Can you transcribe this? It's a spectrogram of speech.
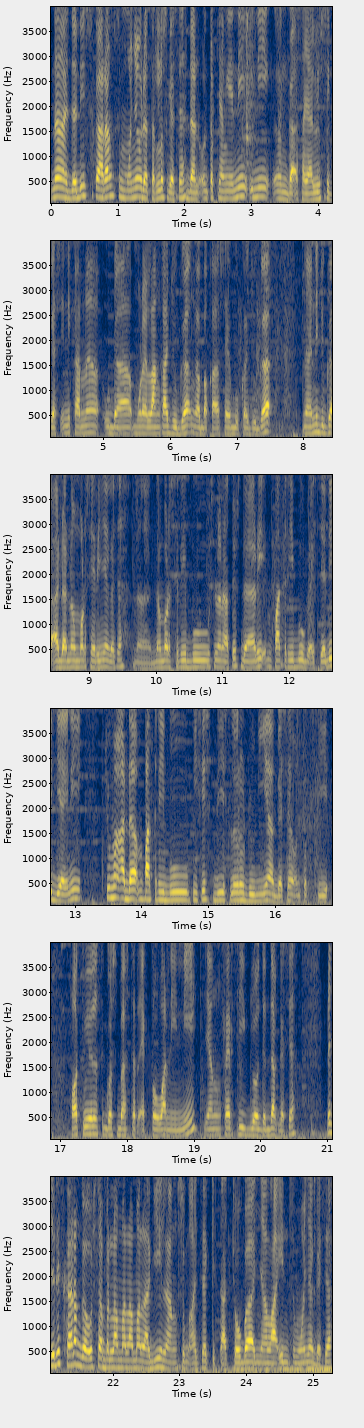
Nah, jadi sekarang semuanya udah terlus guys ya. Dan untuk yang ini, ini eh, nggak saya lus sih guys. Ini karena udah mulai langka juga, nggak bakal saya buka juga. Nah, ini juga ada nomor serinya guys ya. Nah, nomor 1900 dari 4000 guys. Jadi dia ini cuma ada 4000 pieces di seluruh dunia guys ya untuk si Hot Wheels Ghostbuster Ecto One ini yang versi glow the dark guys ya. Nah, jadi sekarang nggak usah berlama-lama lagi, langsung aja kita coba nyalain semuanya guys ya.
